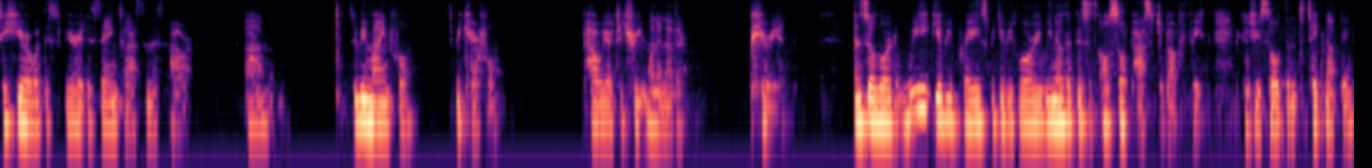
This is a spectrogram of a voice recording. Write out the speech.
to hear what the Spirit is saying to us in this hour. Um, to be mindful, to be careful of how we are to treat one another, period. And so, Lord, we give you praise, we give you glory. We know that this is also a passage about faith because you told them to take nothing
